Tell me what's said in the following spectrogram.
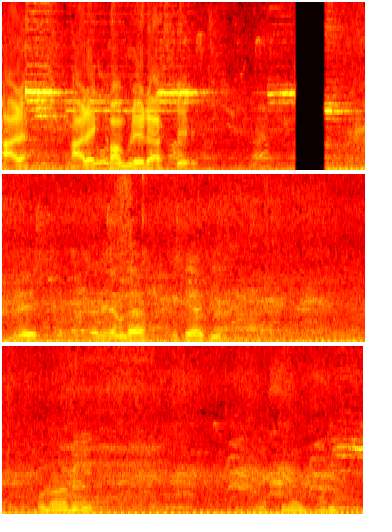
আর আরেক কমরেড আসছে। বেশ তাহলে আমরা হেঁটে আছি। পনেরো মিনিট। ম্যাক্সিমাম কুড়ি।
